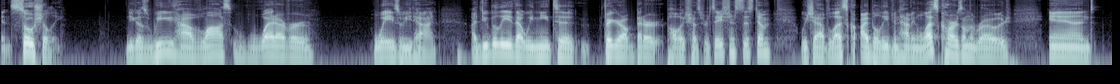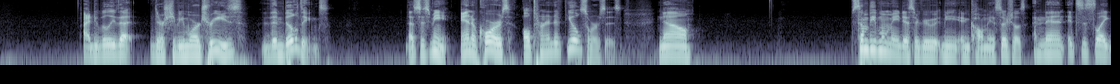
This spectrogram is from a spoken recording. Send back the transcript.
and socially, because we have lost whatever ways we'd had. I do believe that we need to figure out better public transportation system. We should have less. I believe in having less cars on the road, and I do believe that there should be more trees than buildings. That's just me. And of course, alternative fuel sources. Now, some people may disagree with me and call me a socialist. And then it's just like,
